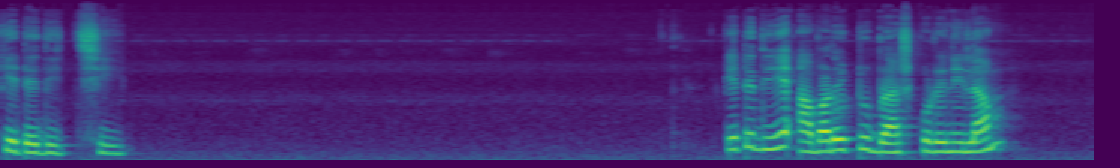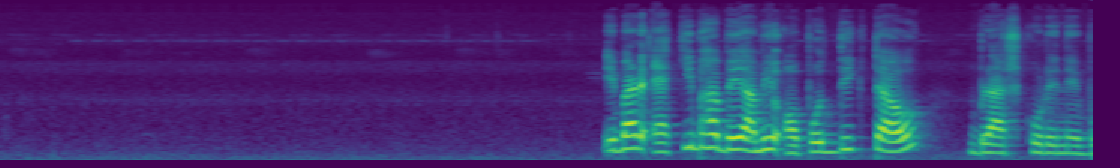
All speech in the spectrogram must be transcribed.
কেটে দিচ্ছি। কেটে দিয়ে আবারও একটু ব্রাশ করে নিলাম। এবার একইভাবে আমি অপর দিকটাও ব্রাশ করে নেব।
